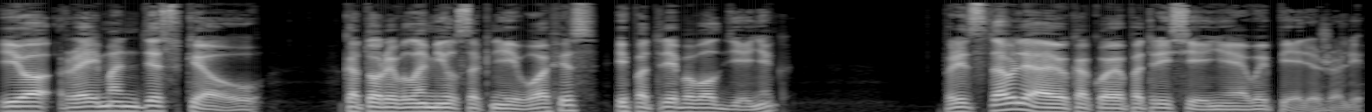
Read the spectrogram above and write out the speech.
и о Реймонде Скеу, который вломился к ней в офис и потребовал денег, Представляю, какое потрясение вы пережили.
